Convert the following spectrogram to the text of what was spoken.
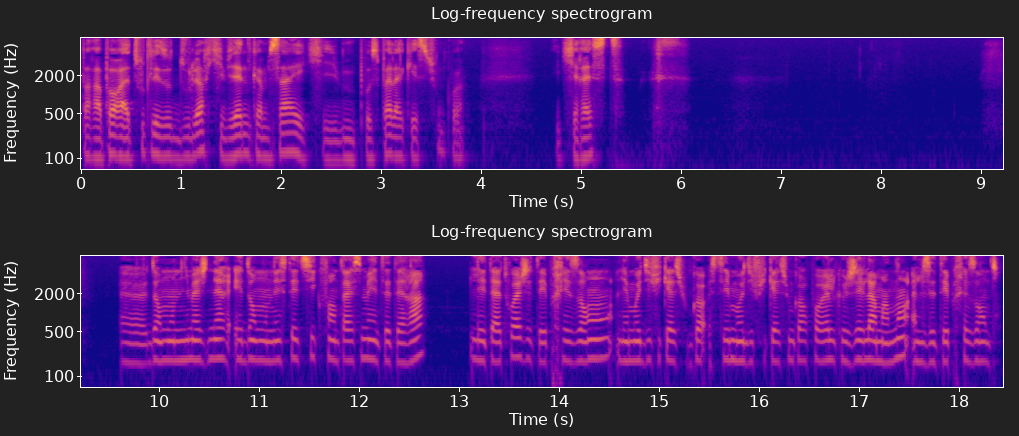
par rapport à toutes les autres douleurs qui viennent comme ça et qui me posent pas la question quoi. Et qui restent. Euh, dans mon imaginaire et dans mon esthétique fantasmée, etc., les tatouages étaient présents, les modifications, ces modifications corporelles que j'ai là maintenant, elles étaient présentes.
